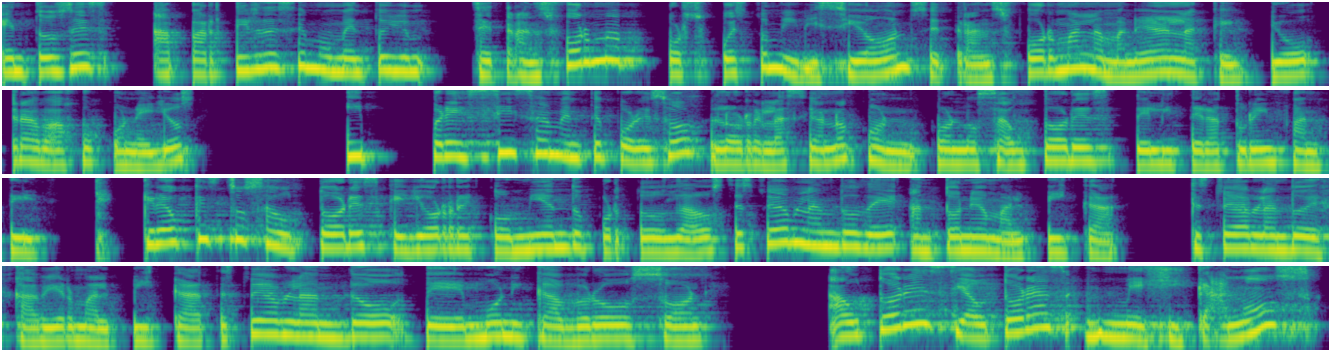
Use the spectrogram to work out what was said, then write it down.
Entonces, a partir de ese momento se transforma, por supuesto, mi visión, se transforma la manera en la que yo trabajo con ellos y precisamente por eso lo relaciono con, con los autores de literatura infantil. Creo que estos autores que yo recomiendo por todos lados, te estoy hablando de Antonio Malpica, te estoy hablando de Javier Malpica, te estoy hablando de Mónica Broson, autores y autoras mexicanos,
